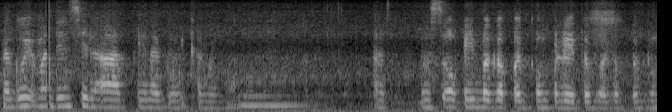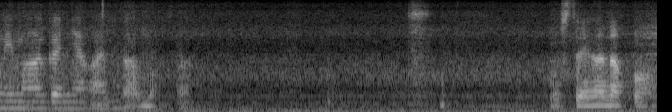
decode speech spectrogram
Nag-uwi man din sila ate, nag-uwi kami. Hmm, At mas okay baga pag kumpleto, baga pag may mga ganyan ka. na. tama ka. Kumusta yung anak ko?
